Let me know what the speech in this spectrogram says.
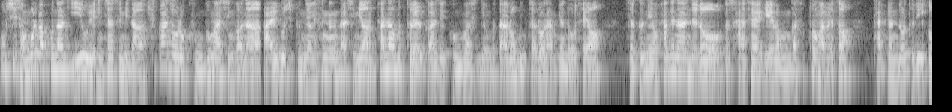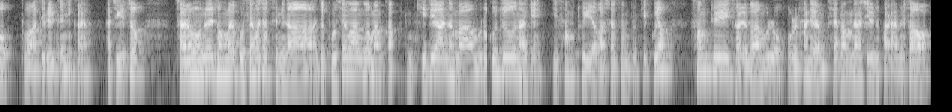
혹시 정보를 받고 난 이후에 괜찮습니다. 추가적으로 궁금하신 거나 알고 싶은 내용이 생각나시면 하나부터 열까지 궁금하신 내용도 따로 문자로 남겨놓으세요. 제가 그 내용 확인하는 대로 더 자세하게 여러분과 소통하면서 답변도 드리고 도와드릴 테니까요. 아시겠죠? 자, 여러분 오늘 정말 고생하셨습니다. 이제 고생한 것만큼 좀 기대하는 마음으로 꾸준하게 이 성투 이어가셨으면 좋겠고요. 성투의 결과물로 올 한해 여러분 대박 나시길 바라면서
